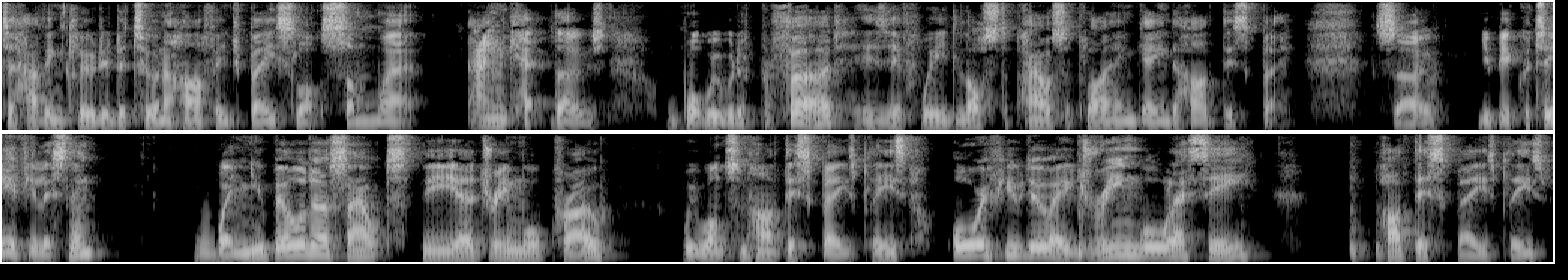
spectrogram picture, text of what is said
to have included a two and a half inch bay slot somewhere and kept those. What we would have preferred is if we'd lost a power supply and gained a hard disk bay. So, Ubiquiti, if you're listening, when you build us out the uh, Dreamwall Pro, we want some hard disk bays, please. Or if you do a Dreamwall SE, hard disk bays, please.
